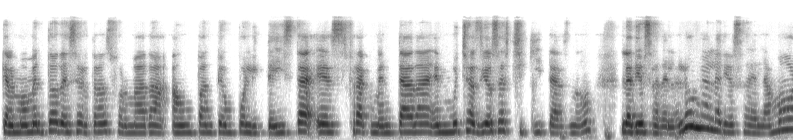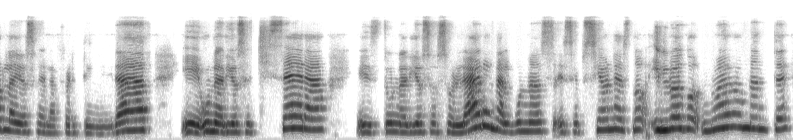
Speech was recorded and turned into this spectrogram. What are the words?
que al momento de ser transformada a un panteón politeísta es fragmentada en muchas diosas chiquitas, ¿no? La diosa de la luna, la diosa del amor, la diosa de la fertilidad, eh, una diosa hechicera, este, una diosa solar en algunas excepciones, ¿no? Y luego nuevamente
